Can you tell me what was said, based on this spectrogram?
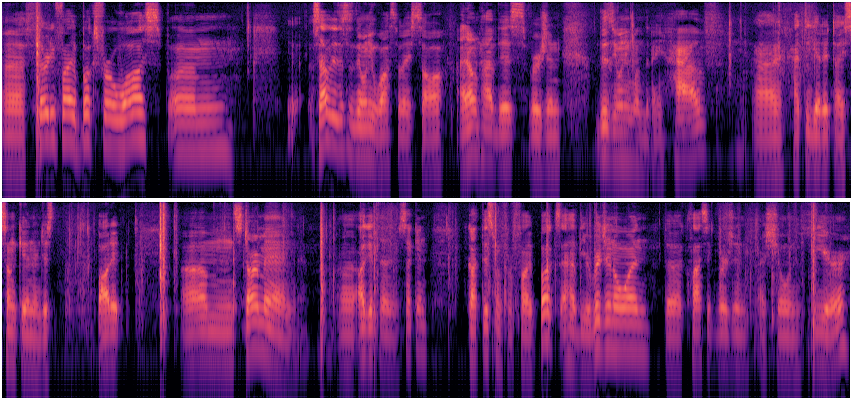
Uh, 35 bucks for a wasp. Um, sadly, this is the only wasp that I saw. I don't have this version. This is the only one that I have. I had to get it. I sunk in and just bought it. Um, Starman. Uh, I'll get that in a second. Got this one for five bucks. I have the original one, the classic version as shown here.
